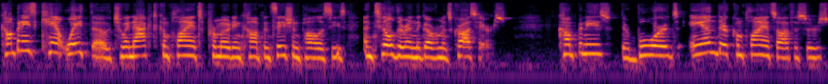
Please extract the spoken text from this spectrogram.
Companies can't wait, though, to enact compliance promoting compensation policies until they're in the government's crosshairs companies, their boards, and their compliance officers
